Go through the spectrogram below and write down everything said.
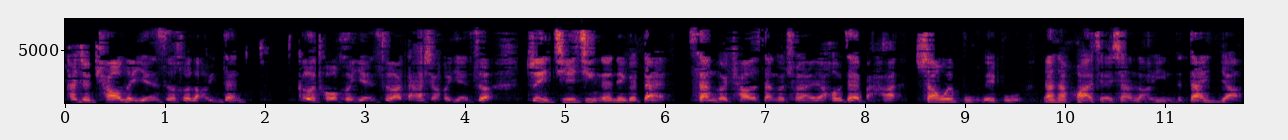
他就挑了颜色和老鹰蛋。个头和颜色、大小和颜色最接近的那个蛋，三个挑了三个出来，然后再把它稍微补了一补，让它画起来像老鹰的蛋一样。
